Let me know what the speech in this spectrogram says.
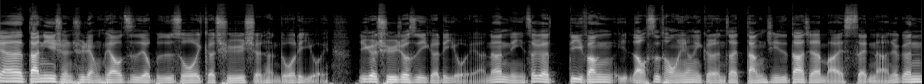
现在单一选区两票制，又不是说一个区域选很多立委，一个区域就是一个立委啊。那你这个地方老是同样一个人在当，其实大家蛮深啊。就跟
